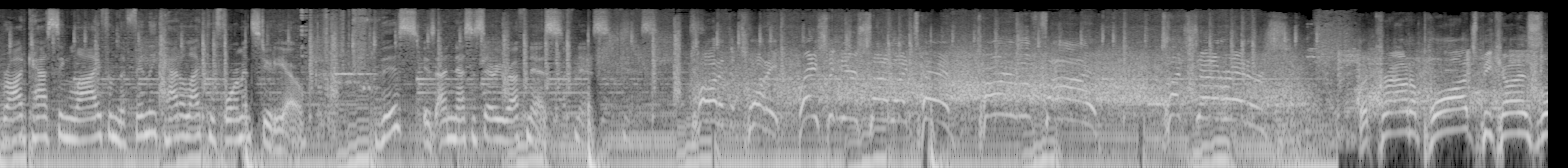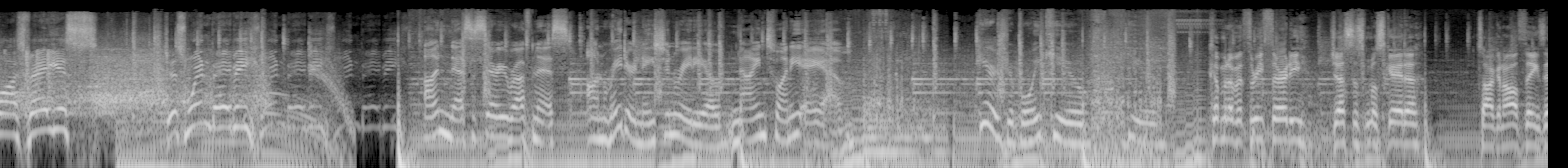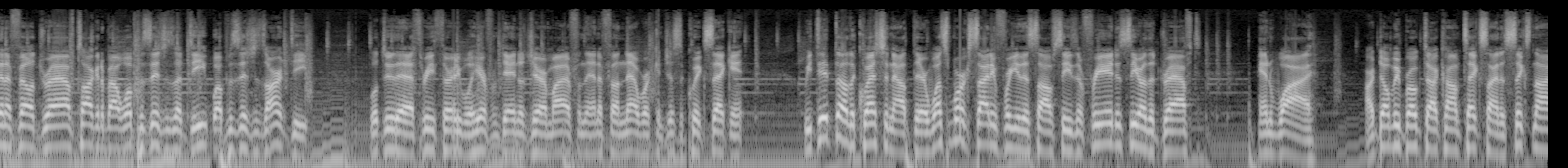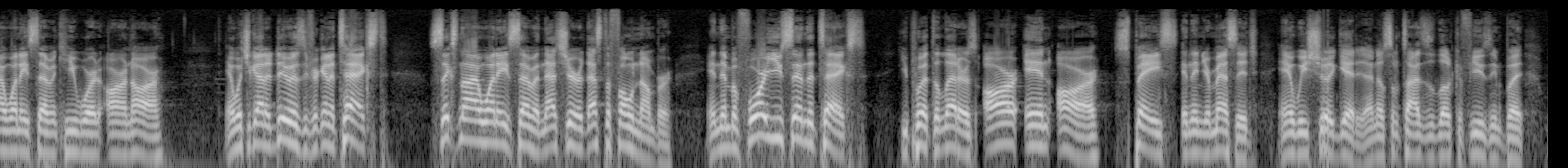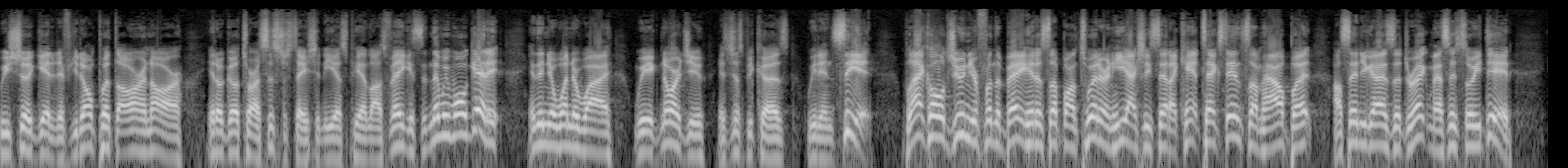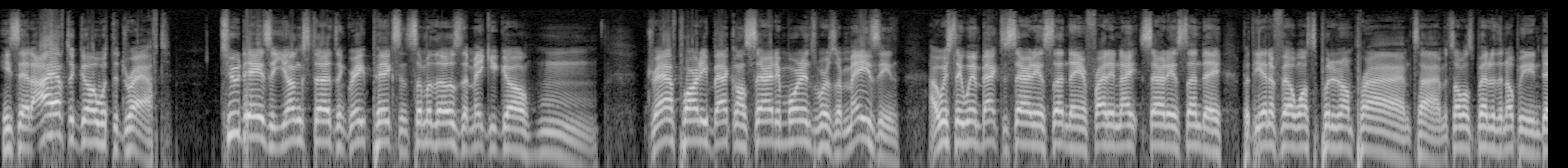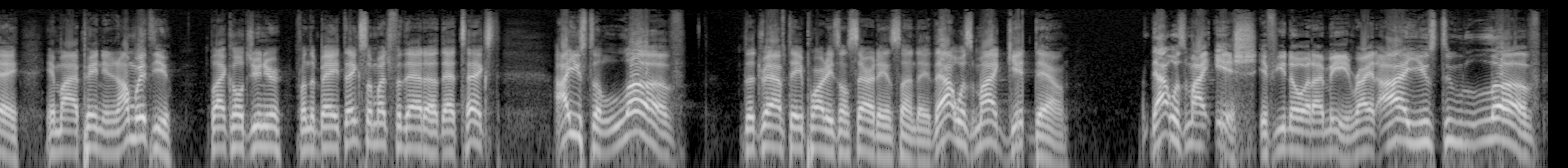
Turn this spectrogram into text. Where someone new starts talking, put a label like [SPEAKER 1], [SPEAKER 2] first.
[SPEAKER 1] Broadcasting live from the Findlay Cadillac Performance Studio. This is Unnecessary Roughness.
[SPEAKER 2] Caught at the 20, racing near sideline 10, turn to the 5, touchdown Raiders. The crowd applauds because Las Vegas just win, baby. Win, baby. Win, baby.
[SPEAKER 1] Unnecessary Roughness on Raider Nation Radio, 920 AM. Here's your boy Q. Q.
[SPEAKER 3] Coming up at 3.30, Justis Mosqueda talking all things NFL draft, talking about what positions are deep, what positions aren't deep. We'll do that at 3.30. We'll hear from Daniel Jeremiah from the NFL Network in just a quick second. We did throw the question out there. What's more exciting for you this offseason, free agency or the draft, and why? Our don'tbebroke.com text line is 69187 keyword R&R. And what you got to do is if you're going to text 69187, that's your that's the phone number. And then before you send the text, you put the letters RNR space and then your message, and we should get it. I know sometimes it's a little confusing, but we should get it. If you don't put the RNR, it'll go to our sister station, ESPN Las Vegas, and then we won't get it. And then you'll wonder why we ignored you. It's just because we didn't see it. Black Hole Jr. from the Bay hit us up on Twitter, and he actually said, I can't text in somehow, but I'll send you guys a direct message. So he did. He said, I have to go with the draft. Two days of young studs and great picks, and some of those that make you go, hmm. Draft party back on Saturday mornings was amazing. I wish they went back to Saturday and Sunday and Friday night, Saturday and Sunday, but the NFL wants to put it on prime time. It's almost better than opening day, in my opinion. And I'm with you, Black Hole Jr. from the Bay. Thanks so much for that uh, that text. I used to love the draft day parties on Saturday and Sunday. That was my get down. That was my ish, if you know what I mean, right? I used to love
